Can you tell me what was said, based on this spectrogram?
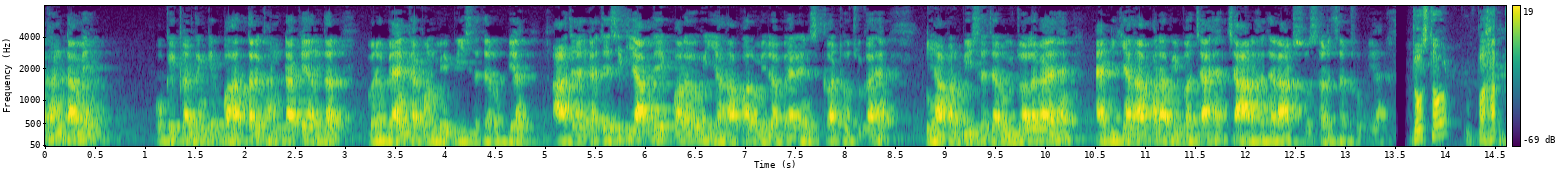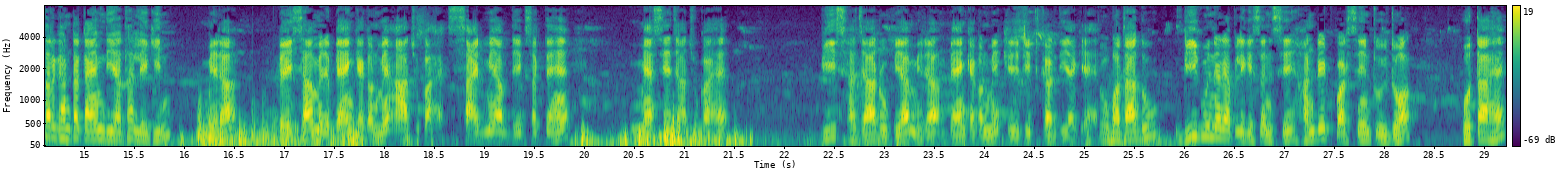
घंटा में ओके कर देंगे। बहत्तर घंटा के अंदर मेरे बैंक अकाउंट में बीस हज़ार रुपया आ जाएगा। जैसे कि आप देख पा रहे हो, यहाँ पर मेरा बैलेंस कट हो चुका है। यहाँ पर बीस हज़ार विड्रॉ लगाए हैं एंड यहाँ पर अभी बचा है चार हज़ार आठ सौ सड़सठ रुपया। दोस्तों, बहत्तर घंटा टाइम दिया था, लेकिन मेरा पैसा मेरे बैंक अकाउंट में आ चुका है। साइड में आप देख सकते हैं, मैसेज आ चुका है। बीस हज़ार रुपया मेरा बैंक अकाउंट में क्रेडिट कर दिया गया है। तो बता दूँ बिग विनर एप्लीकेशन से हंड्रेड परसेंट विड्रॉ होता है,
